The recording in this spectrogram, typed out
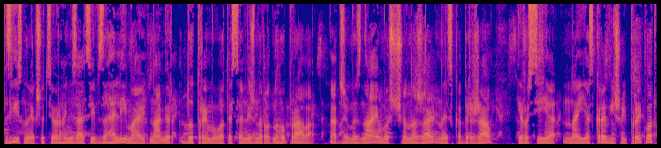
Звісно, якщо ці організації взагалі мають намір дотримуватися міжнародного права, адже ми знаємо, що на жаль, низка держав і Росія найяскравіший приклад,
